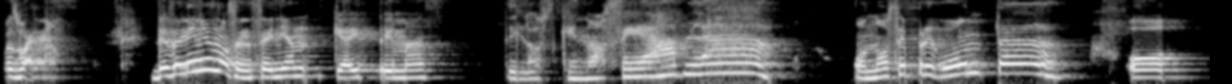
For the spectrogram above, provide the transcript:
Pues bueno, desde niños nos enseñan que hay temas de los que no se habla o no se pregunta, o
